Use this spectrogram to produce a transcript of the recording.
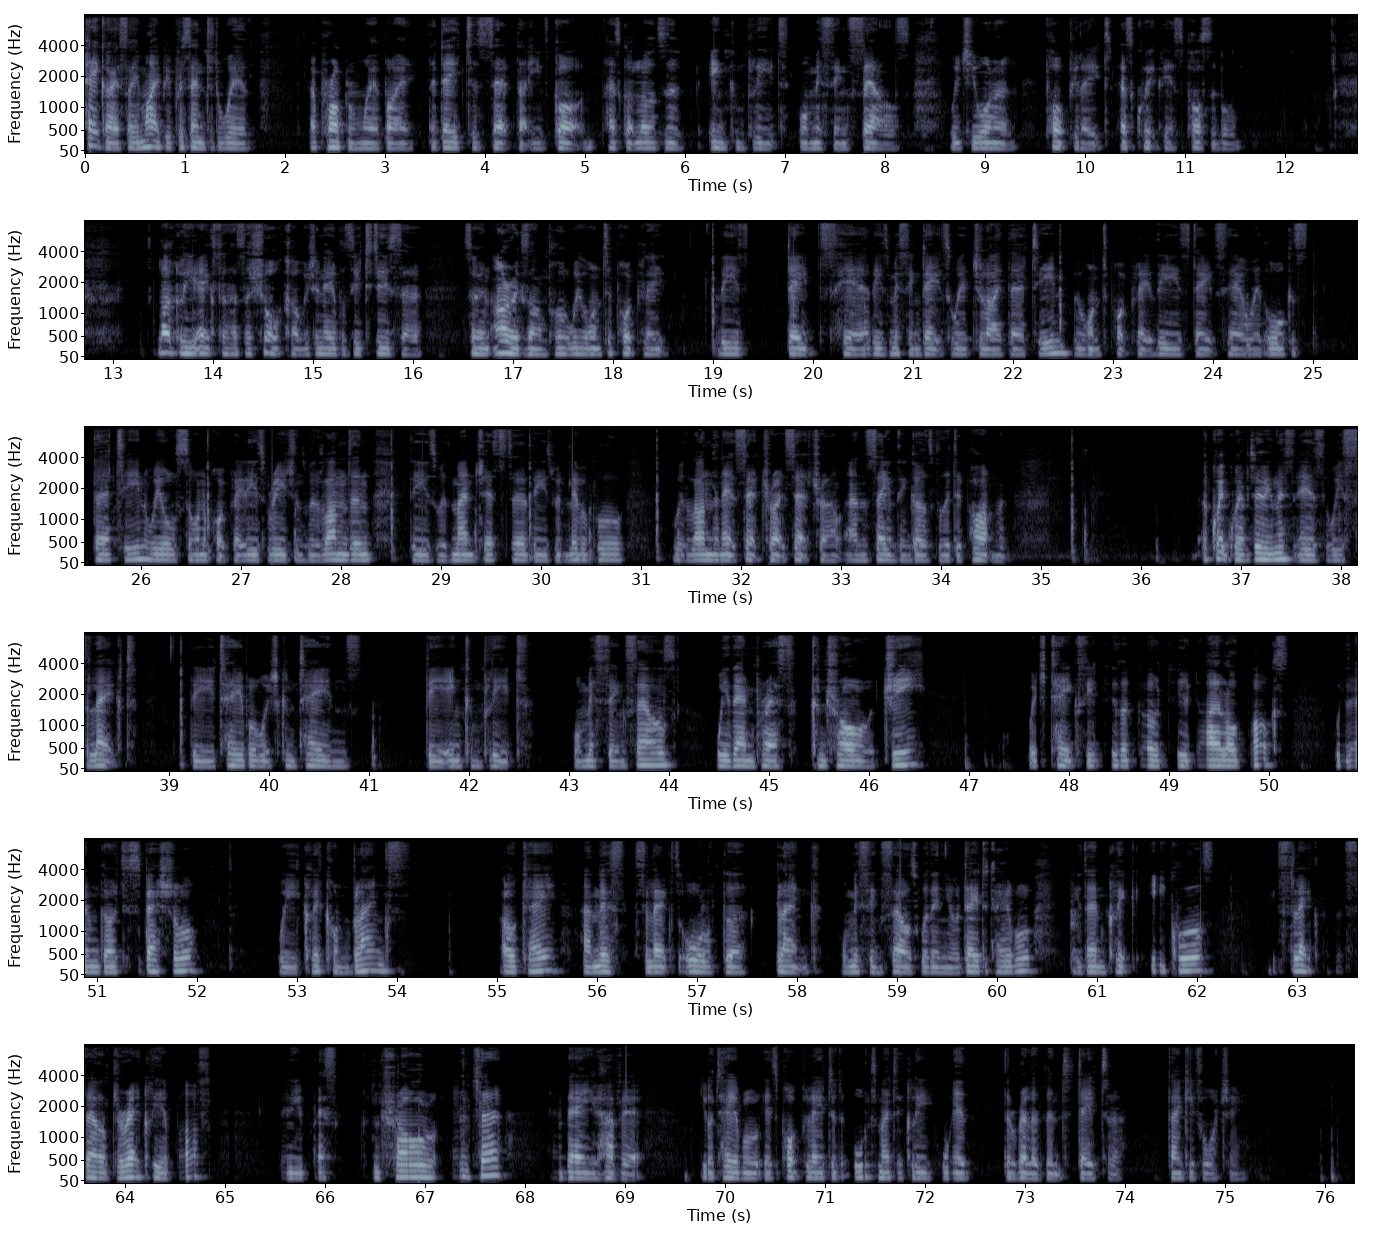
Hey guys, so you might be presented with a problem whereby the data set that you've got has got loads of incomplete or missing cells which you want to populate as quickly as possible. Luckily Excel has a shortcut which enables you to do so. So in our example we want to populate these dates here, these missing dates with July 13. We want to populate these dates here with August 13. We also want to populate these regions with London, these with Manchester, these with Liverpool, with London, etc., etc. And the same thing goes for the department. A quick way of doing this is we select the table which contains the incomplete or missing cells. We then press Control G, which takes you to the Go To dialog box. We then go to Special. We click on Blanks OK, and this selects all of the blank or missing cells within your data table. You then click equals, you select the cell directly above, then you press Control Enter, and there you have it. Your table is populated automatically with the relevant data. Thank you for watching.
